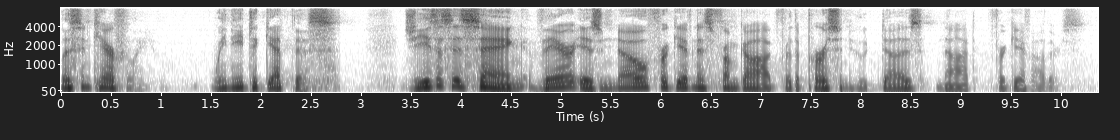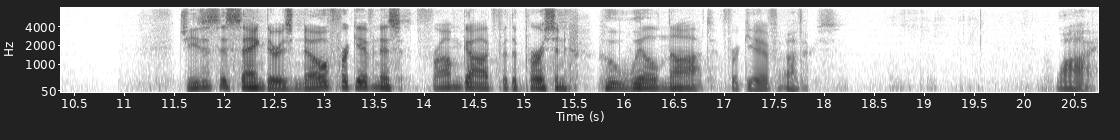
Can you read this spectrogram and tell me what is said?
Listen carefully. We need to get this. Jesus is saying there is no forgiveness from God for the person who does not forgive others. Jesus is saying there is no forgiveness from God for the person who will not forgive others. Why?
